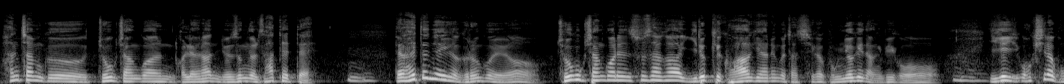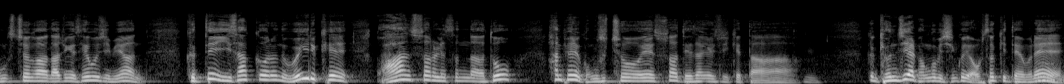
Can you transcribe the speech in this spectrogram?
한참 그 조국 장관 관련한 윤석열 사태 때 음. 내가 했던 얘기가 그런 거예요. 조국 장관의 수사가 이렇게 과하게 하는 것 자체가 국력의 낭비고 음. 이게 혹시나 공수처가 나중에 세워지면 그때 이 사건은 왜 이렇게 과한 수사를 했었나도 한편의 공수처의 수사 대상일 수 있겠다. 그 견제할 방법이 지금까지 없었기 때문에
